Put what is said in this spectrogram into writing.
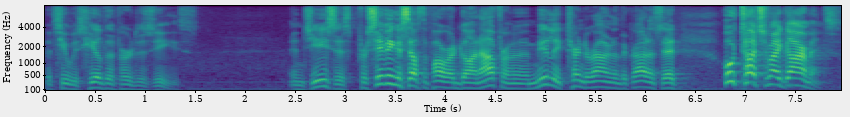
that she was healed of her disease. And Jesus, perceiving himself the power had gone out from him, immediately turned around into the crowd and said, Who touched my garments?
